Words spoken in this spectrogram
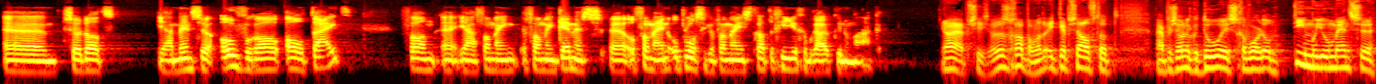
Ehm, zodat ja, mensen overal altijd van, eh, ja, van, mijn, van mijn kennis eh, of van mijn oplossingen, van mijn strategieën gebruik kunnen maken. Ja, precies. Dat is grappig. Want ik heb zelf dat mijn persoonlijke doel is geworden om 10 miljoen mensen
